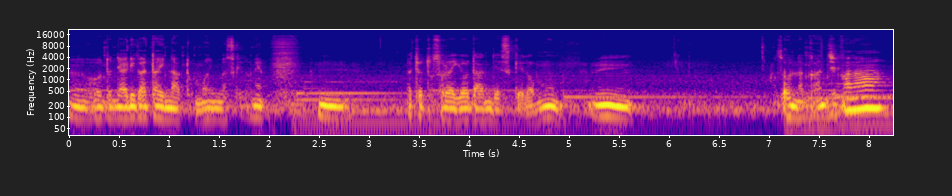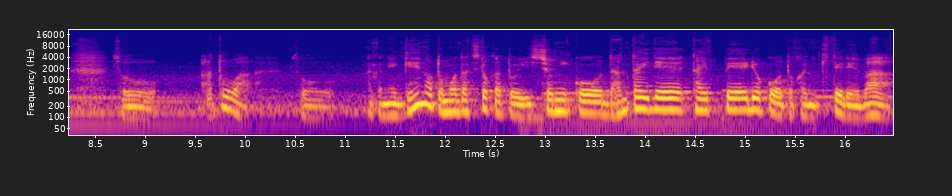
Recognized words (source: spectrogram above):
うん、本当にありがたいなと思いますけどね、うんまあ、ちょっとそれは余談ですけども。うんそんな感じかな。そう。あとはそうなんかね芸の友達とかと一緒にこう団体で台北旅行とかに来てれば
